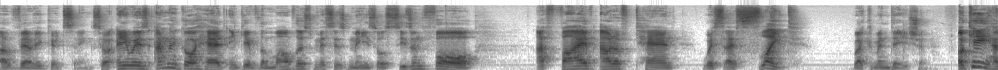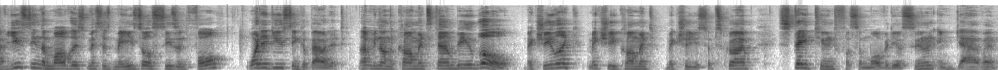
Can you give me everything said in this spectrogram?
a very good thing. So, anyways, I'm gonna go ahead and give The Marvelous Mrs. Maisel season 4 a 5 out of 10 with a slight recommendation. Okay, have you seen The Marvelous Mrs. Maisel season 4? What did you think about it? Let me know in the comments down below. Make sure you like, make sure you comment, make sure you subscribe. Stay tuned for some more videos soon, and Gavin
